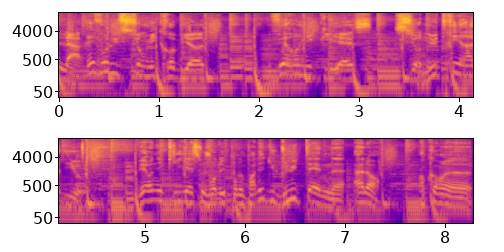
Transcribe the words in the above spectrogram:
La révolution microbiote, Véronique Lies sur Nutri Radio. Véronique Lies aujourd'hui pour nous parler du gluten. Alors, encore euh,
